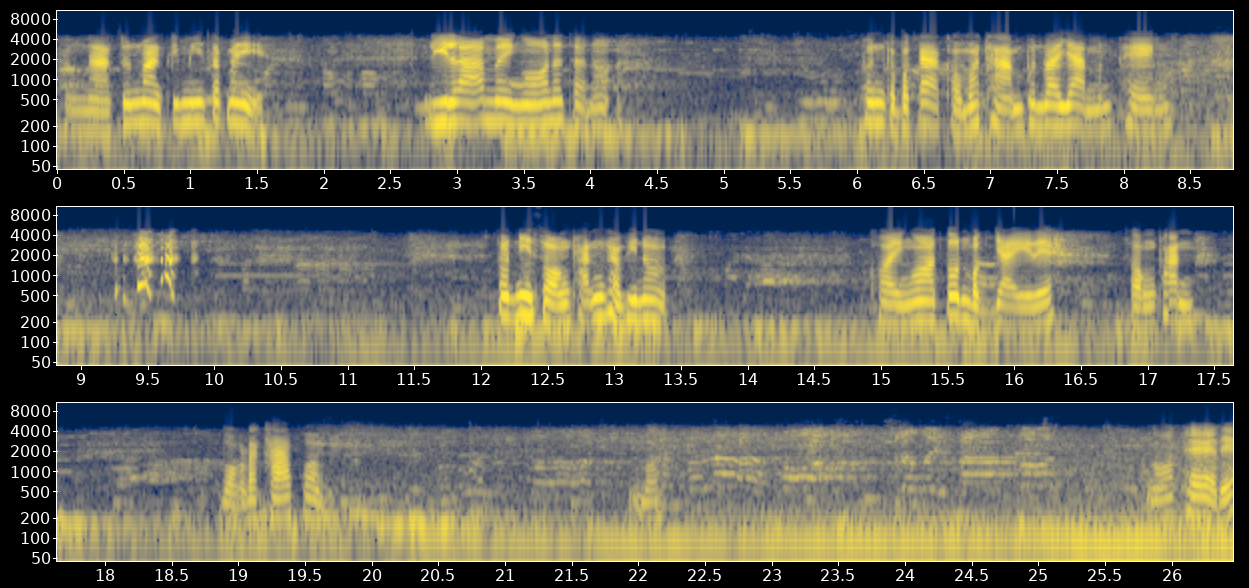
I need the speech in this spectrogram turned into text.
ข้างหน้าส่วนมากที่มีแต่ไม่ลีลาไม่งอนะจ๊ะเนาะเพิ่นกับประกล้าเขามาถามเพิ่นว่าย่านมันแพง ต้นนี้สองพันค่ะพี่น้องข่อยงอต้นบักใหญ่เลยสองพันบอกราคาพร้อมบ่งอแท้เด้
